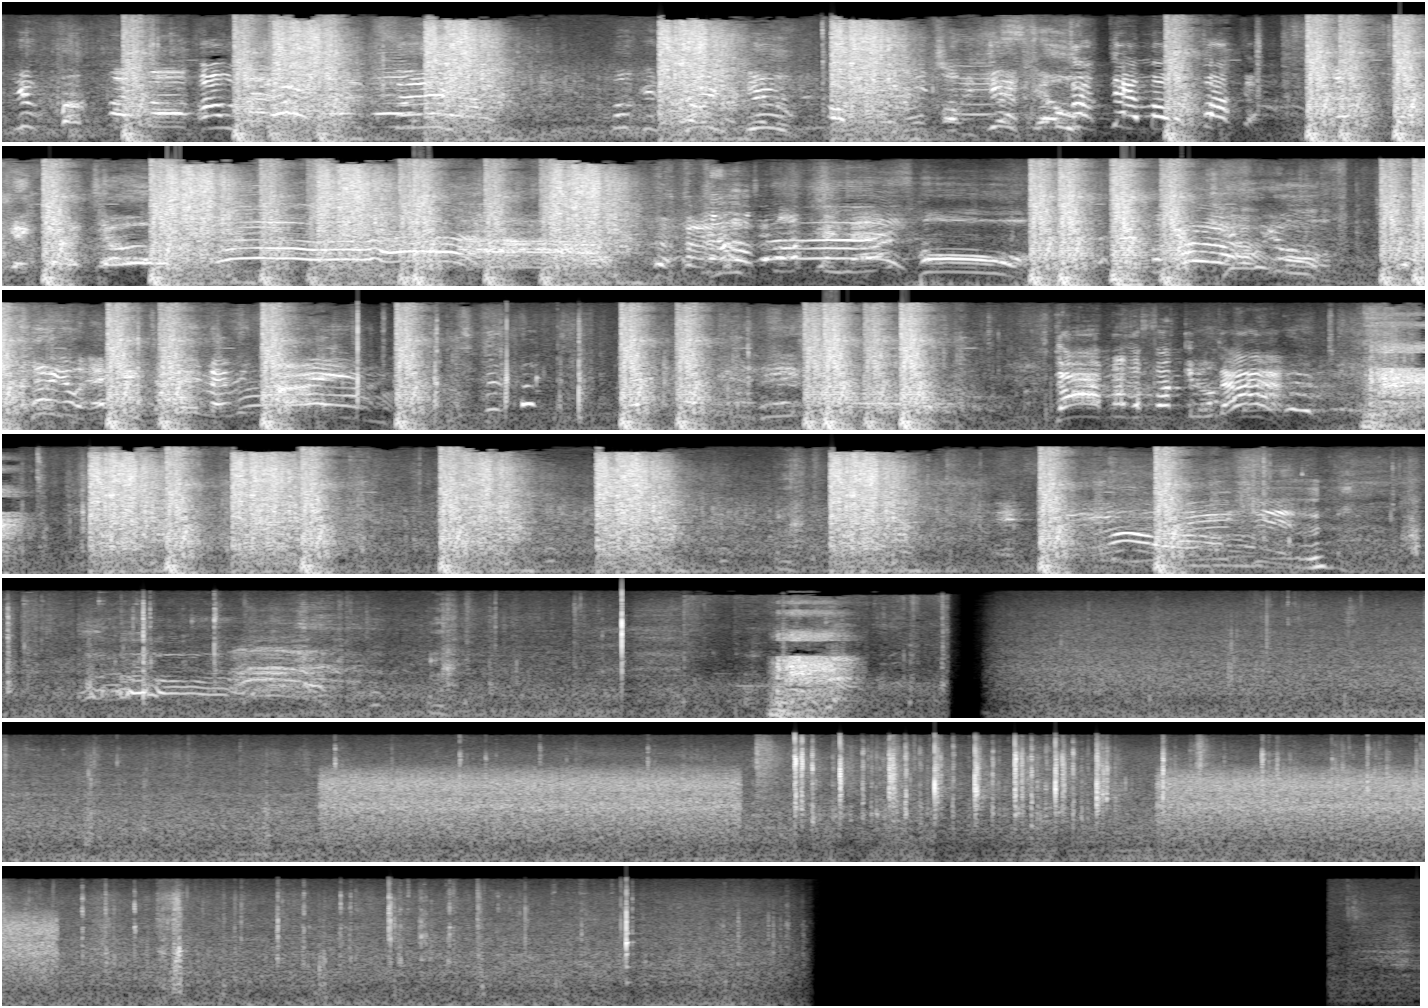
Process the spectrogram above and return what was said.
You fucked my mom! Oh, I Look at you! I'll get you! Fuck that motherfucker. fucking get you! You fucking asshole! I'll kill you! I'll kill you every time, every time! Die, motherfucking die.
